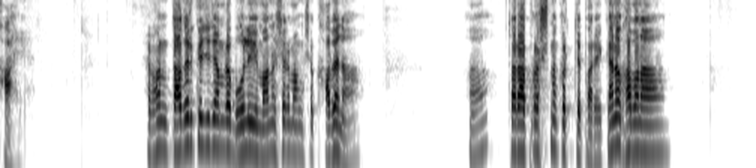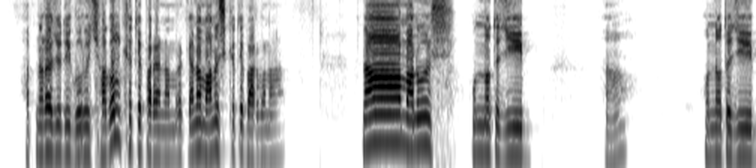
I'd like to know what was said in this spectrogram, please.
খায়। এখন তাদেরকে যদি আমরা বলি মানুষের মাংস খাবে না তারা প্রশ্ন করতে পারে, কেন খাব না? আপনারা যদি গরু, ছাগল খেতে পারেন, আমরা কেন মানুষ খেতে পারব না? না, মানুষ উন্নত জীব হ্যাঁ উন্নত জীব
